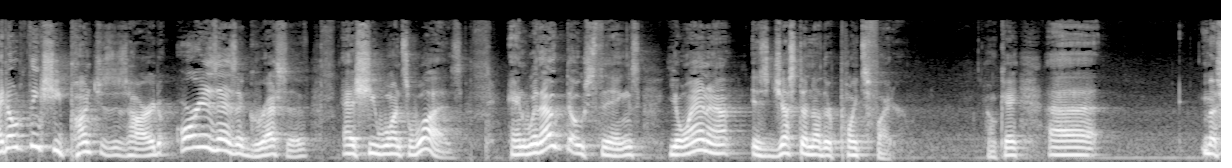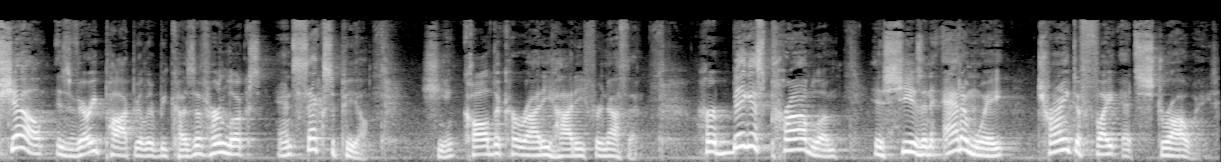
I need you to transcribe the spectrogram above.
I don't think she punches as hard or is as aggressive as she once was. And without those things, Joanna is just another points fighter. Okay? Uh, Michelle is very popular because of her looks and sex appeal. She ain't called the karate hottie for nothing. Her biggest problem is she is an atom weight trying to fight at straw weight.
